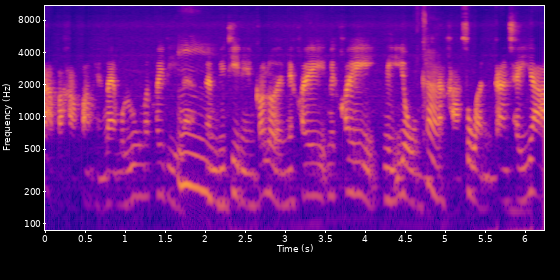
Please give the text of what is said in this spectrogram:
กลับอะค่ะความแข็งแรงมดลูกไม่ค่อยดีแล้วอืมนั้นวิธีนี้ก็เลยไม่ค่อยไม่ค่อยนิยมค่ะนะคะส่วนการใช้ยา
